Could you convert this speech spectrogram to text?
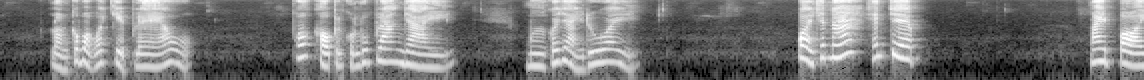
ๆ หล่อนก็บอกว่าเก็บแล้ว เพราะเขาเป็นคนรูปร่างใหญ่ มือก็ใหญ่ด้วย ปล่อยฉันนะ ฉันเจ็บ ไม่ปล่อย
